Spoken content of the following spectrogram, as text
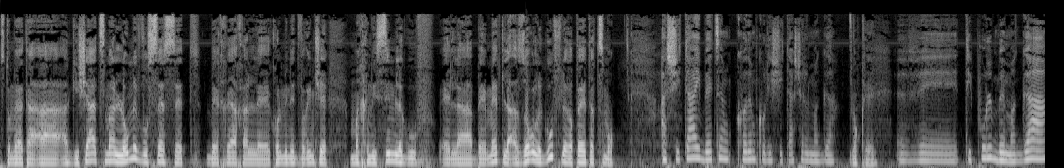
זאת אומרת, הגישה עצמה לא מבוססת בהכרח על אה, כל מיני דברים שמכניסים לגוף, אלא באמת לעזור לגוף לרפא את עצמו. השיטה היא בעצם, קודם כל, היא שיטה של מגע. אוקיי. Okay. וטיפול במגע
